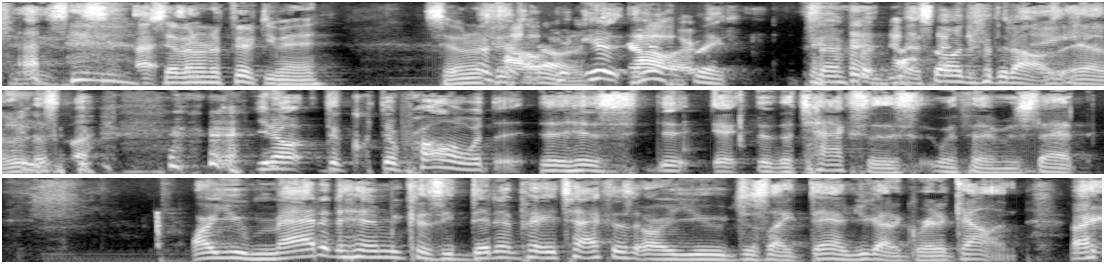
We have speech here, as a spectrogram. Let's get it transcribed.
Jesus. Seven hundred fifty, man. Seven hundred fifty Here- dollars. Here's, here's Dollar. the thing. Seven hundred fifty dollars. Yeah. You know the the problem with the, his the, the, the taxes with him is that are you mad at him because he didn't pay taxes, or are you just like, damn, you got a great accountant? Like,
